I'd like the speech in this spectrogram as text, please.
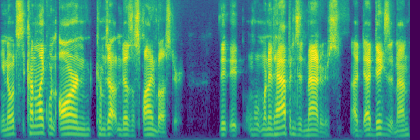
You know, it's kind of like when Arn comes out and does a spine buster. It, it when it happens, it matters. I, I digs it, man.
